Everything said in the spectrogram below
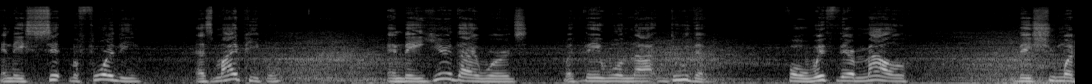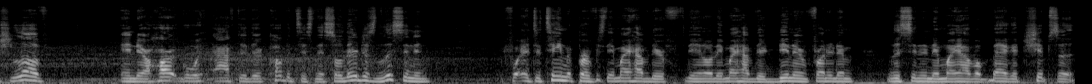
and they sit before thee as my people, and they hear thy words, but they will not do them. For with their mouth they shew much love, and their heart goeth after their covetousness. So they're just listening for entertainment purpose. They might have their, you know, they might have their dinner in front of them, listening. They might have a bag of chips, a,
